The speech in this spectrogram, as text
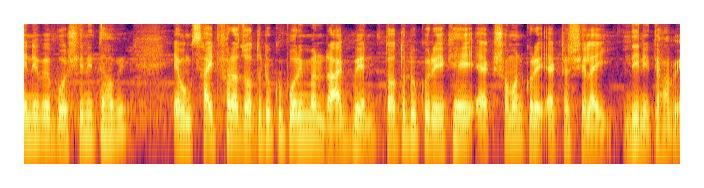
এনে বসিয়ে নিতে হবে এবং সাইড ফাড়া যতটুকু পরিমাণ রাখবেন, ততটুকু রেখে এক সমান করে একটা সেলাই দিয়ে নিতে হবে।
